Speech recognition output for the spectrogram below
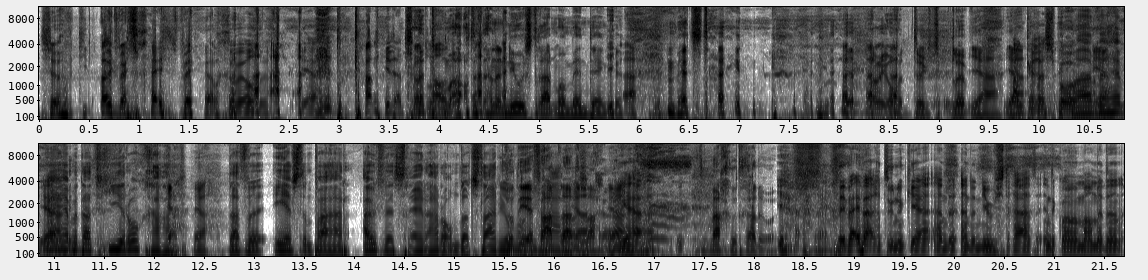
17 uitwedstrijden spelen. Geweldig. Ja. kan in dat landen. altijd aan een nieuwe straatmoment denken. Ja, Met Stijn. Sorry, om een Turkse club. ja, ja. Ankara Spoor. Maar we ja. hebben, wij Ja. hebben dat hier ook gehad. ja, ja. Dat we eerst een paar uitwedstrijden hadden, omdat het stadion Wil die even hard laten lachen? Ja. Ja. Die mag goed, ga door. Ja. Nee, wij waren toen een keer aan de, aan de Nieuwstraat en er kwam een man met een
